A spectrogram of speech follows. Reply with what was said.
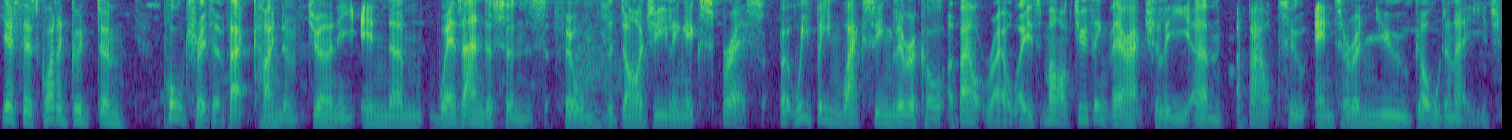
Yes there's quite a good um, portrait of that kind of journey in um, Wes Anderson's film The Darjeeling Express. But we've been waxing lyrical about railways. Mark, do you think they're actually um, about to enter a new golden age?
